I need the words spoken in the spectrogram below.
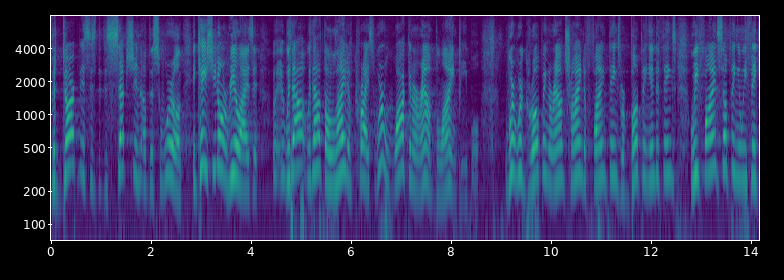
The darkness is the deception of this world. In case you don't realize it, without, without the light of Christ, we're walking around blind people. We're, we're groping around trying to find things. We're bumping into things. We find something and we think,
